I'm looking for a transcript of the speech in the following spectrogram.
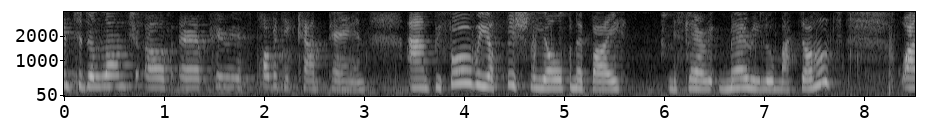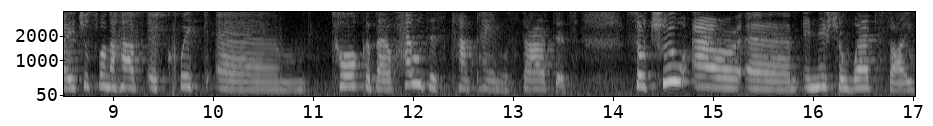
into the launch of our period poverty campaign. And before we officially open it by Miss Mary Lou McDonald, I just want to have a quick um, talk about how this campaign was started. So through our um, initial website,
